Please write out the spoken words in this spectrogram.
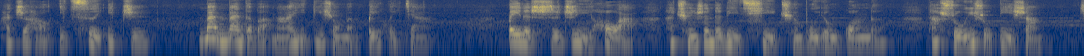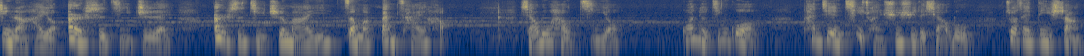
他只好一次一只，慢慢的把蚂蚁弟兄们背回家。背了十只以后啊，他全身的力气全部用光了。他数一数地上，竟然还有二十几只哎，二十几只蚂蚁，怎么办才好？小鹿好急哦。瓜牛经过，看见气喘吁吁的小鹿坐在地上，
